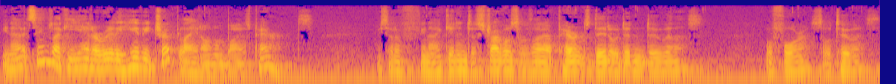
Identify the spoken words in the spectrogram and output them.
you know, it seems like he had a really heavy trip laid on him by his parents. We sort of, you know, get into struggles with what our parents did or didn't do with us, or for us, or to us.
